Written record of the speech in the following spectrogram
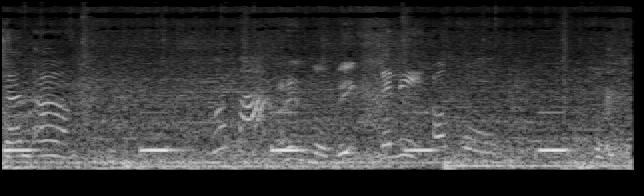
Diyan ah. Mata? Ano yung tubig? Dali, ako. Okay.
